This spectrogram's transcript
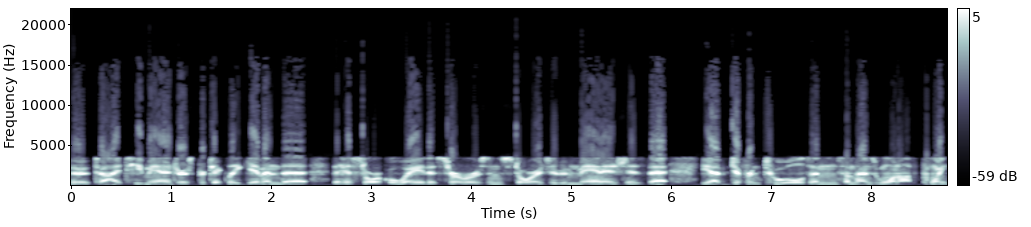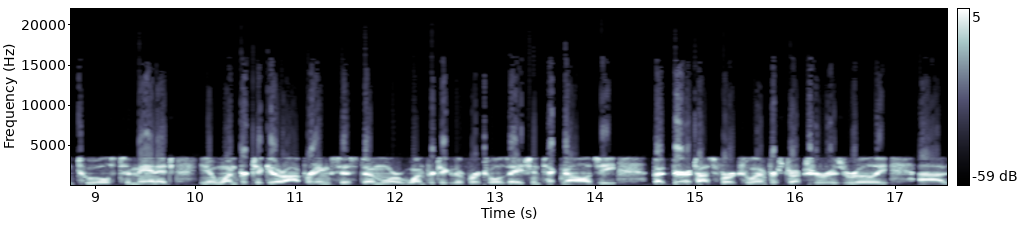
to, to IT managers, particularly given the, the historical way that servers and storage have been managed. Is that you have different tools and sometimes one-off point tools to manage, you know, one particular operating system or one particular virtualization technology. But Veritas Virtual Infrastructure is really uh,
